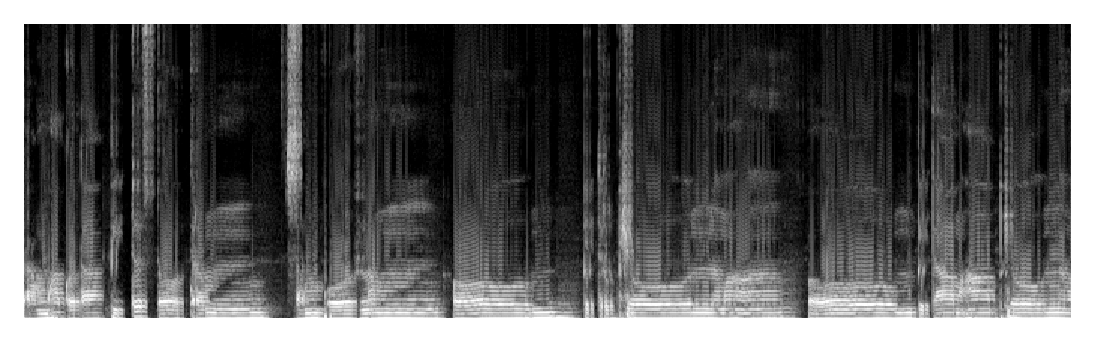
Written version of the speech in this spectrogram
ब्रह्मकृत पितृस्तोत्रम् సంపూర్ణం ఓం పితృభ్యో నమ ఓం పితామహాభ్యో నమ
